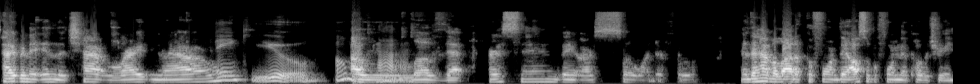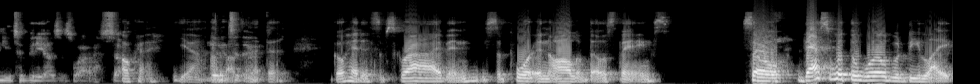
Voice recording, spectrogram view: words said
Typing it in the chat right now. Thank you. Oh my god. I god, love that person. They are so wonderful. And they have a lot of perform. They also perform their poetry in YouTube videos as well. So Okay, yeah, Get I'm into that. Go ahead and subscribe and support and all of those things. So that's what the world would be like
